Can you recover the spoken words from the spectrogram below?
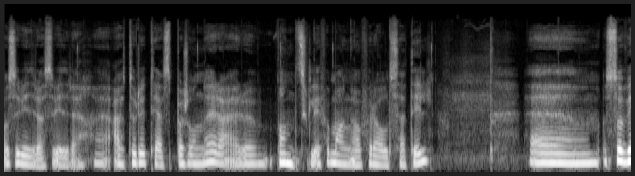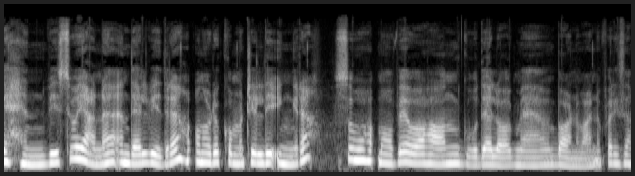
osv. osv. Eh, autoritetspersoner er vanskelig for mange å forholde seg til. Eh, så vi henviser jo gjerne en del videre. Og når det kommer til de yngre, så må vi jo ha en god dialog med barnevernet f.eks.,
